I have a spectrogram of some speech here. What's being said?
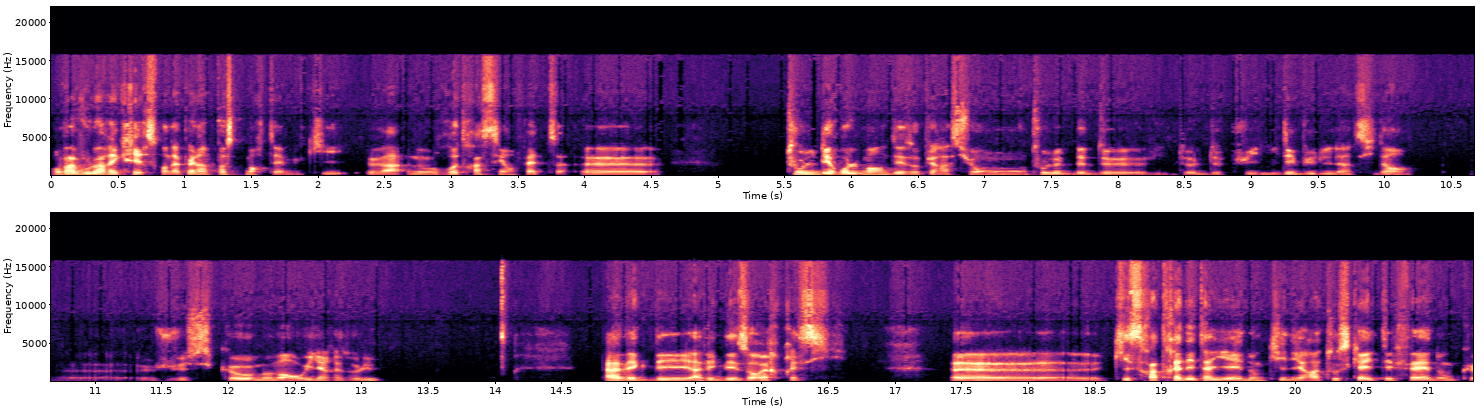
on va vouloir écrire ce qu'on appelle un post-mortem, qui va nous retracer en fait euh, tout le déroulement des opérations, depuis le début de l'incident euh, jusqu'au moment où il est résolu, avec des, horaires précis, euh, qui sera très détaillé, donc qui dira tout ce qui a été fait, donc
